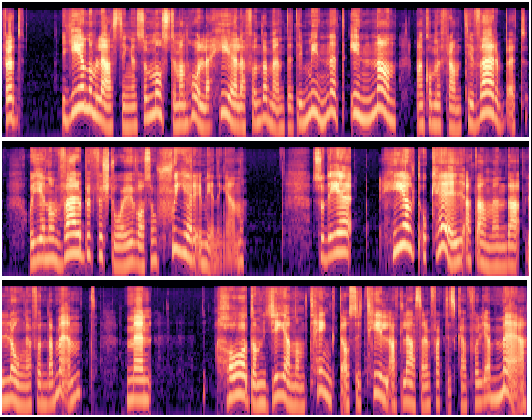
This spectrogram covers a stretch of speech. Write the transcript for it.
För att genom läsningen så måste man hålla hela fundamentet i minnet innan man kommer fram till verbet. Och genom verbet förstår jag ju vad som sker i meningen. Så det är helt okej okay att använda långa fundament, men ha dem genomtänkta och se till att läsaren faktiskt kan följa med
